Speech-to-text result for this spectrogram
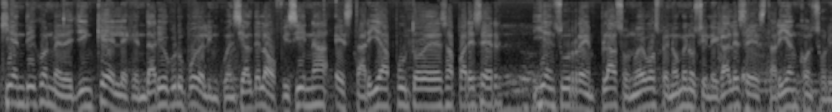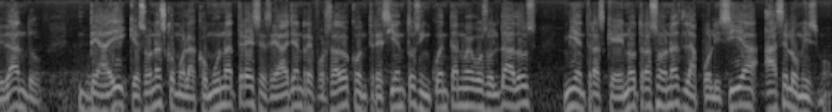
quien dijo en Medellín que el legendario grupo delincuencial de la oficina estaría a punto de desaparecer y en su reemplazo nuevos fenómenos ilegales se estarían consolidando. De ahí que zonas como la Comuna 13 se hayan reforzado con 350 nuevos soldados, mientras que en otras zonas la policía hace lo mismo.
